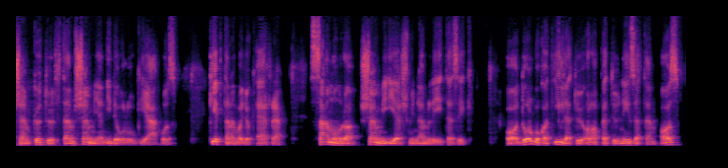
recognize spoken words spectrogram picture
Sohasem kötődtem semmilyen ideológiához. Képtelen vagyok erre. Számomra semmi ilyesmi nem létezik. A dolgokat illető alapvető nézetem az,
